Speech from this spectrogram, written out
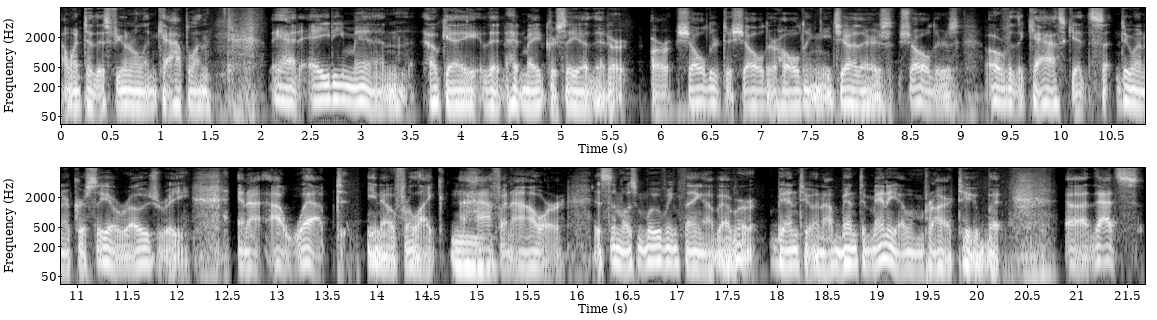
I went to this funeral in Kaplan. They had 80 men, okay, that had made cursillo that are are shoulder to shoulder holding each other's shoulders over the caskets doing a Cursillo rosary. And I, I wept, you know, for like a half an hour. It's the most moving thing I've ever been to. And I've been to many of them prior to, but uh, that's,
